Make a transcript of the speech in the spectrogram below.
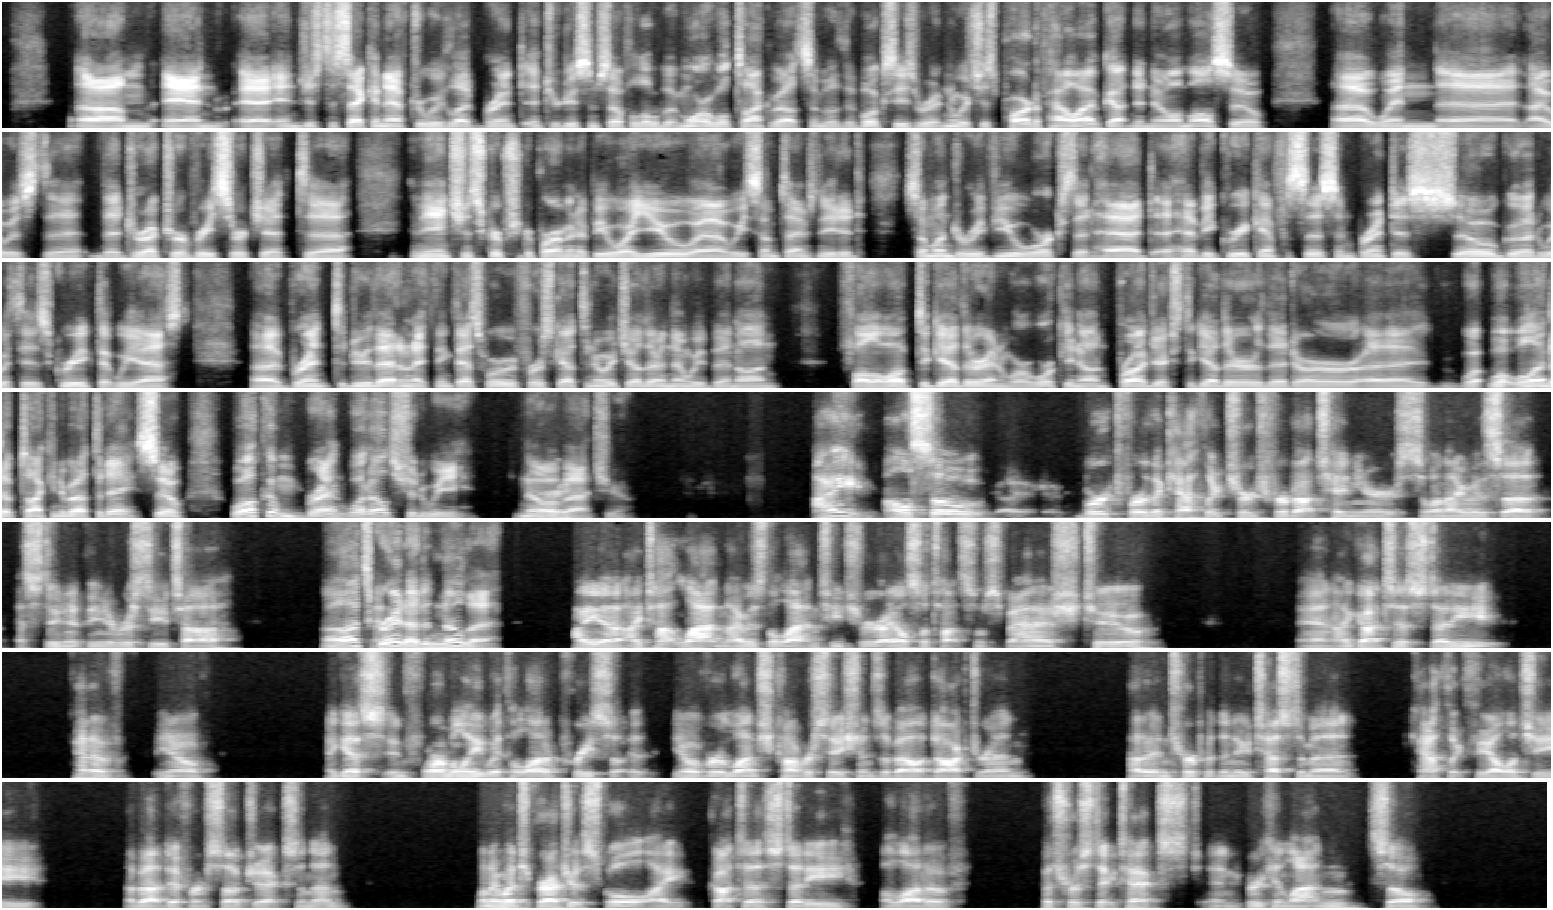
Um, and in just a second, after we've let Brent introduce himself a little bit more, we'll talk about some of the books he's written, which is part of how I've gotten to know him. Also, uh, when uh, I was the the director of research at uh, in the ancient scripture department at BYU. Uh, we sometimes needed someone to review works that had a heavy Greek emphasis, and Brent is so good with his Greek that we asked uh, Brent to do that. And I think that's where we first got to know each other, and then we've been on follow up together and we're working on projects together that are uh, what, what we'll end up talking about today so welcome brent what else should we know right. about you I also uh, worked for the Catholic Church for about 10 years when I was uh, a student at the University of Utah. Oh, that's great. I didn't know that. I uh, I taught Latin. I was the Latin teacher. I also taught some Spanish too. And I got to study kind of, you know, I guess informally with a lot of priests uh, you know, over lunch conversations about doctrine, how to interpret the New Testament, Catholic theology, about different subjects. And then when I went to graduate school, I got to study a lot of patristic text and Greek and Latin. So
